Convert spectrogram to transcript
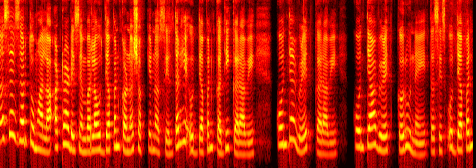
तसेच जर तुम्हाला अठरा डिसेंबरला उद्यापन करणं शक्य नसेल तर हे उद्यापन कधी करावे? कोणत्या वेळेत करावे? कोणत्या वेळेत करू नये? तसेच उद्यापन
